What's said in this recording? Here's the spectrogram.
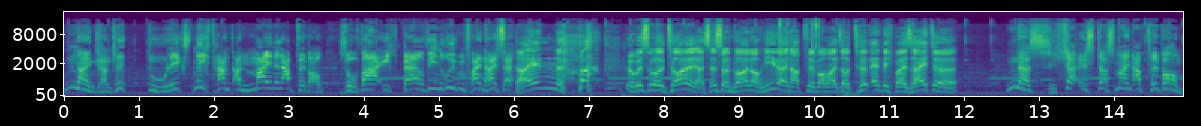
Nein, Grantel, du legst nicht Hand an meinen Apfelbaum, so wahr ich Berwin Rübenfein heiße. Dein? Du bist wohl toll. Das ist und war noch nie dein Apfelbaum, also tritt endlich beiseite. Na sicher ist das mein Apfelbaum.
